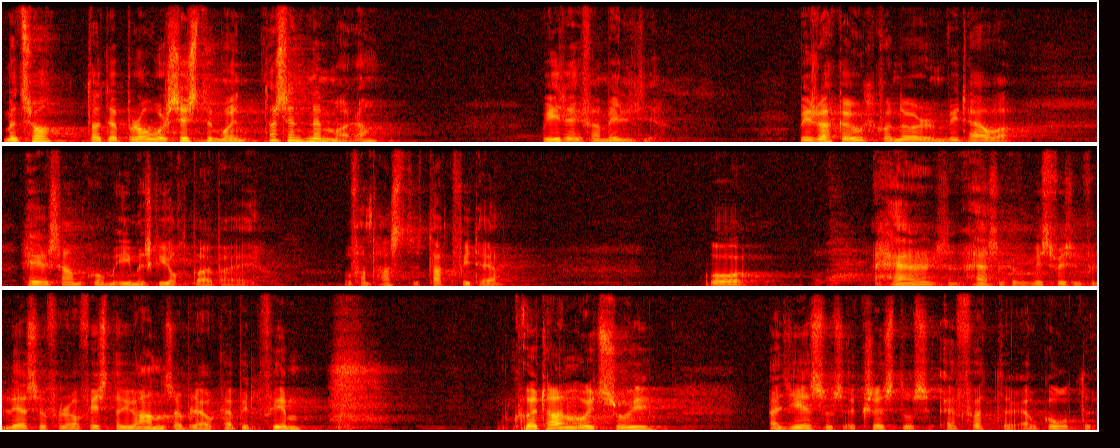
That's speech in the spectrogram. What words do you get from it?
Men så, da det bror siste mån, det er sent nemmere. Vi er i familie. Vi røkker ut kvarnøren, vi tar her samkommet i menneske hjelpearbeid Og fantastisk, takk for det. Og her, her hvis vi leser fra 1. Johannes brev kapitel 5, hvert han og utsøy at Jesus er Kristus er føtter av gode.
